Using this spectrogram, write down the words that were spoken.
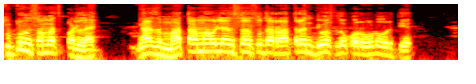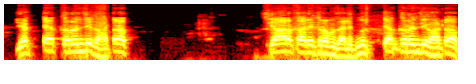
तुटून समाज पडलाय. आज माता माऊल्यांसह सुद्धा रात्रंदिवस लोक रोडवरती आहेत. एकट्या करंजी घाटात चार कार्यक्रम झालेत. नुसत्या करंजी घाटात.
